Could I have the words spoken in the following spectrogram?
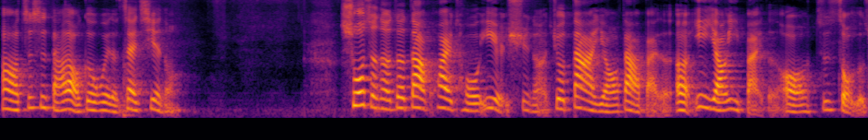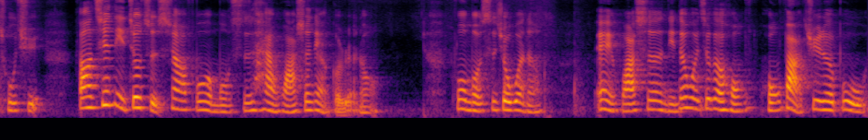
啊，这是打扰各位了，再见哦。”说着呢，这大块头伊尔逊呢就大摇大摆的，呃，一摇一摆的哦，就走了出去。房间里就只剩下福尔摩斯和华生两个人哦。福尔摩斯就问了：“哎，华生，你认为这个红红发俱乐部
